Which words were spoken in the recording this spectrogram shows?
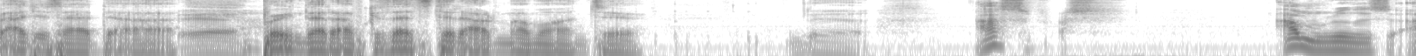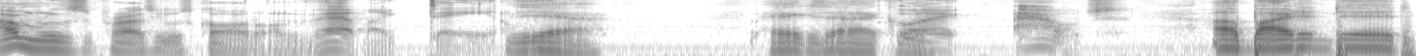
I just had to uh, Yeah. bring that up because that stood out in my mind too. Yeah. I. I'm really. I'm really surprised he was called on that. Like, damn. Yeah, exactly. Like, ouch. uh, Biden did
